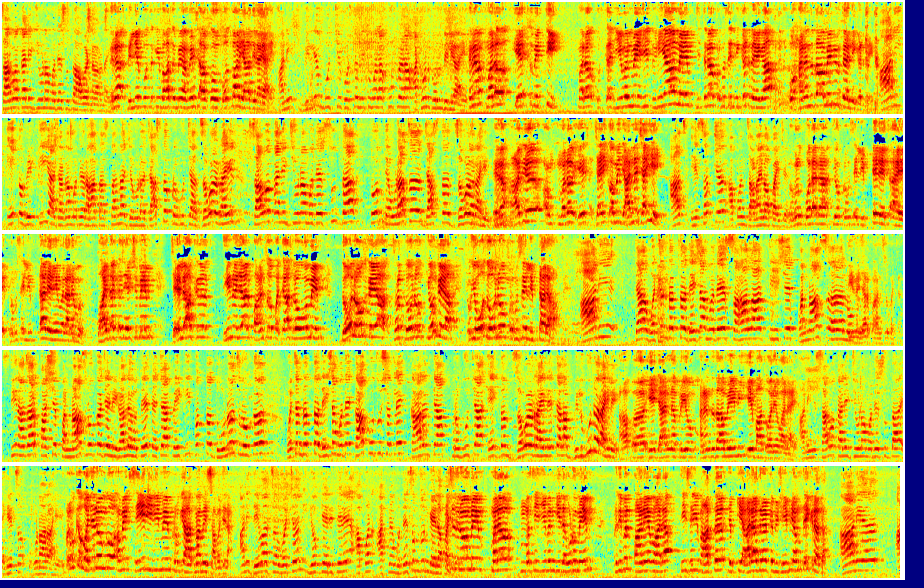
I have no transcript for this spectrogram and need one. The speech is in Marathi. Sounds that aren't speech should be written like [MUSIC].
सार्वकालिक जीवनामध्ये सुद्धा आवडणार नाही. ना? विलियम बुद्ध की बात मैं हमेशा आपको बहुत बार याद दिलाया है। आणि विल्यम बुथची गोष्ट मी तुम्हाला खूप वेळा आठवण करून दिली आहे. है ना? मतलब एक व्यक्ति मतलब उसका जीवन में ये दुनिया में जितना प्रभु से निकट रहेगा वो अनंतता में भी उतना निकट रहेगा। आणि एक व्यक्ती या जगामध्ये राहत असताना जेवढं जास्त प्रभूच्या जवळ राहील सार्वकालिक जीवनामध्ये सुद्धा तो तेवढाच जास्त जवळ राहील. है आज मतलब ये सच्चाई को हमें जानना चाहिए? आज हे सत्य आपण जाणायला पाहिजे. बोला ना जो प्रभु से लिपटे रहता है प्रभु से लिपटा रहने वाला ना वो. वायदा के देश में छह लाख तीन हजार पाँच सौ पचास लोगों में दो लोग गया सिर्फ दो लोग क्यों गया? क्योंकि वो दोनों प्रभु से लिपटा रहा। आणि त्या वचनदत्त देशामध्ये सहा लाख तीनशे पन्नास तीन लोक हजार पाँच सौ पचास. तीन हजार पाचशे पन्नास लोक जे निघाले होते त्याच्यापैकी फक्त दोनच लोक वचनदत्त देशामध्ये का पोहोचू शकले? कारण त्या प्रभूच्या एकदम जवळ राहिले त्याला बिलगून राहिले. आप ये जानना प्रयोग अनंतता में भी ये बात होने वाला है। आणि सार्वकालिक जीवनामध्ये सुद्धा हेच होणार आहे. प्रभु के वचनों को हमें सही रीति में प्रभु की आत्मा में समझना। आणि देवाचं वचन योग्य रीतीने आपण आत्म्यामध्ये समजून घ्यायला पाहिजे. दिनों में मतलब मसीह जीवन की दौड़ में प्रतिफल पाने वाला तीसरी बात जबकि आराधना के विषय में हम देख रहा था आणि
